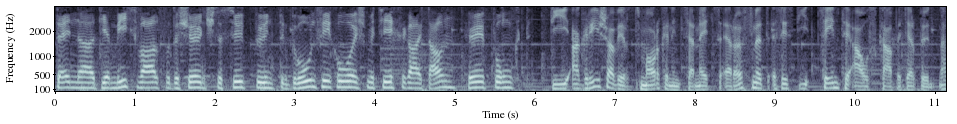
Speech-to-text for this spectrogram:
Dann äh, die Misswahl von der schönsten Südbündner Braunfigur ist mit Sicherheit auch ein Höhepunkt. Die Agrisha wird morgen in Zernetz eröffnet. Es ist die zehnte Ausgabe der Bündner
